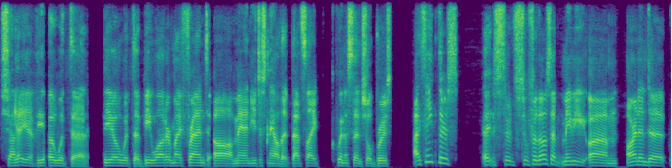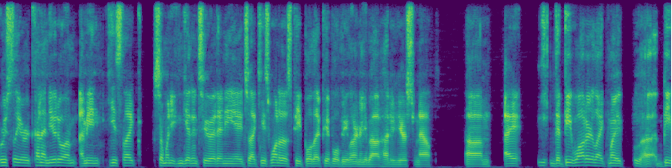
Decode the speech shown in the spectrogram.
Shout Yeah, out yeah. Theo with the Theo with the Be Water, my friend. Oh man, you just nailed it. That's like quintessential Bruce. I think there's uh, so, so for those that maybe um, aren't into Bruce Lee or kind of new to him. I mean, he's like someone you can get into at any age. Like he's one of those people that people will be learning about 100 years from now. Um, I the Be Water, like my uh, Be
